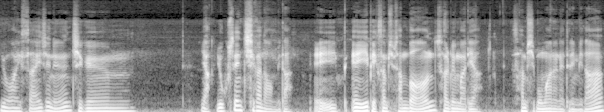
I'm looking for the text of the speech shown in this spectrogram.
이 아이 사이즈는 지금 약 6cm가 나옵니다. A, A 133번 설백마리아 35만원에 드립니다.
